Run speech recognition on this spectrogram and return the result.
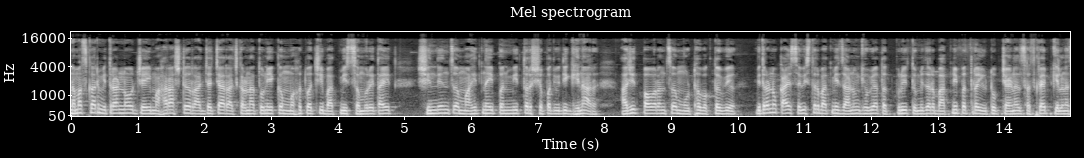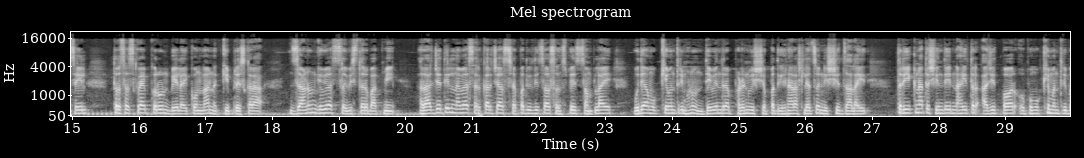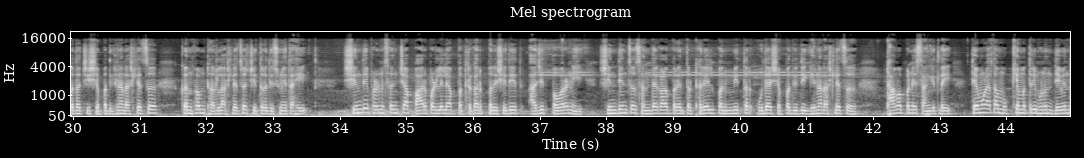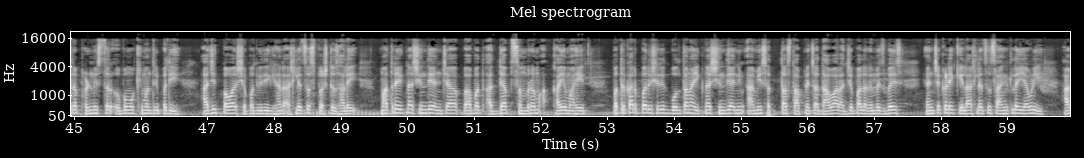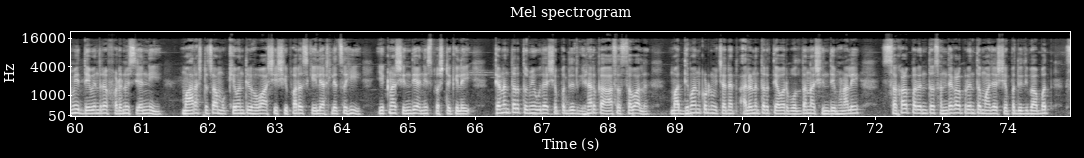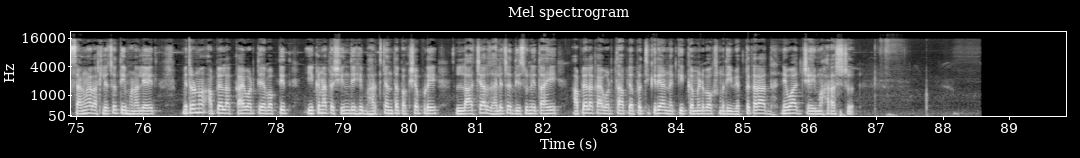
नमस्कार मित्रांनो जय महाराष्ट्र. राज्याच्या राजकारणातून एक महत्त्वाची बातमी समोर येत आहेत शिंदेंचं माहीत नाही पण मी तर शपथविधी घेणार. अजित पवारांचं मोठं वक्तव्य. मित्रांनो काय सविस्तर बातमी जाणून घेऊया. तत्पूर्वी तुम्ही जर बातमीपत्र यूट्यूब चॅनल सबस्क्राईब केलं नसेल तर सबस्क्राईब करून बेल आयकॉनला नक्की प्रेस करा. जाणून घेऊया सविस्तर बातमी. राज्यातील नव्या सरकारच्या शपथविधीचा संस्पेस संपला आहे उद्या मुख्यमंत्री म्हणून देवेंद्र फडणवीस शपथ घेणार असल्याचं निश्चित झालं आहे तर एकनाथ शिंदे नाही तर अजित पवार उपमुख्यमंत्रीपदाची शपथ घेणार असल्याचं कन्फर्म ठरलं असल्याचं चित्र दिसून येत आहे. शिंदे फडणवीसांच्या पार पडलेल्या पत्रकार परिषदेत अजित पवारांनी शिंदेंचं संध्याकाळपर्यंत ठरेल पण मी तर उद्या शपथविधी घेणार असल्याचं ठामपणे सांगितले त्यामुळे आता मुख्यमंत्री म्हणून देवेंद्र फडणवीस तर उपमुख्यमंत्रीपदी अजित पवार शपथविधी घेणार असल्याचं स्पष्ट झालंय. मात्र एकनाथ शिंदे यांच्याबाबत अद्याप संभ्रम कायम आहेत. पत्रकार परिषदेत बोलताना एकनाथ शिंदे यांनी आम्ही सत्ता स्थापनेचा दावा राज्यपाल रमेश बैस यांच्याकडे केला असल्याचं सांगितलं यावेळी आम्ही देवेंद्र फडणवीस यांनी महाराष्ट्राचा मुख्यमंत्री व्हावा अशी शिफारस केली असल्याचंही एकनाथ शिंदे यांनी स्पष्ट केले त्यानंतर तुम्ही उद्या शपथविधी घेणार का? असा सवाल माध्यमांकडून विचारण्यात आल्यानंतर त्यावर बोलताना शिंदे म्हणाले सकाळपर्यंत संध्याकाळपर्यंत माझ्या शपथविधीबाबत सांगणार असल्याचं ते म्हणाले आहेत. मित्रांनो आपल्याला काय वाटतं या बाबतीत एकनाथ शिंदे हे भारतीय जनता पक्षापुढे लाचार झाल्याचं दिसून येत आहे. आपल्याला काय वाटतं? आपल्या प्रतिक्रिया नक्की कमेंट बॉक्समध्ये व्यक्त करा. धन्यवाद. जय महाराष्ट्र.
